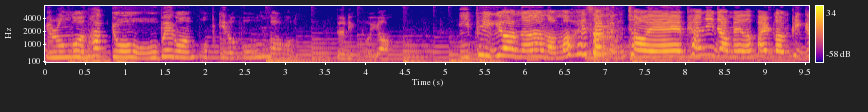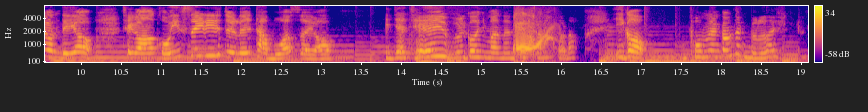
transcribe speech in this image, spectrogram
이런 건 학교 500원 뽑기로 뽑은 것들이고요. 이 피규어는 엄마 회사 근처에 편의점에서 팔던 피규어인데요. 제가 거의 시리즈를 다 모았어요. 이제 제일 물건이 많은 책상처럼 이거 보면 깜짝 놀라실 텐데.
